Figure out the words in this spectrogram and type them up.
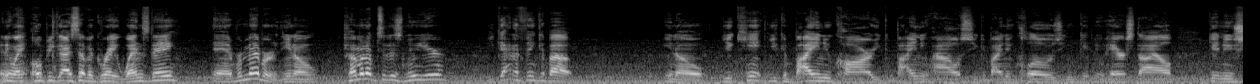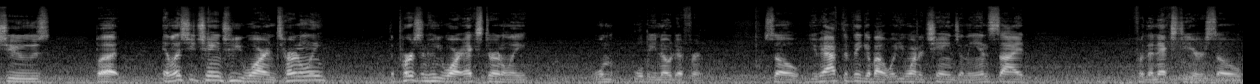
anyway, hope you guys have a great Wednesday. And remember, you know, coming up to this new year, you got to think about, you know, you can't, you can buy a new car, you can buy a new house, you can buy new clothes, you can get new hairstyle, get new shoes, but unless you change who you are internally, the person who you are externally will, will be no different. So you have to think about what you want to change on the inside for the next year. So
